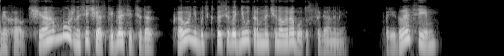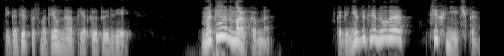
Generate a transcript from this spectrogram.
Михайлович, а можно сейчас пригласить сюда кого-нибудь, кто сегодня утром начинал работу с цыганами?» «Пригласим», Бригадир посмотрел на приоткрытую дверь. — Матрена Марковна! В кабинет заглянула техничка.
